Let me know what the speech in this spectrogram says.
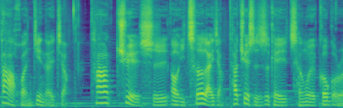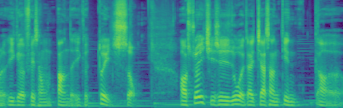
大环境来讲，它确实哦，以车来讲，它确实是可以成为 Gogoro 一个非常棒的一个对手哦。所以其实如果再加上电呃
